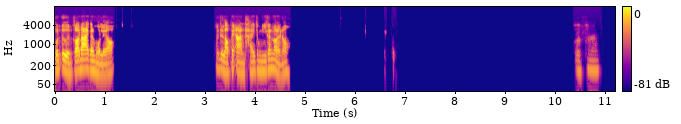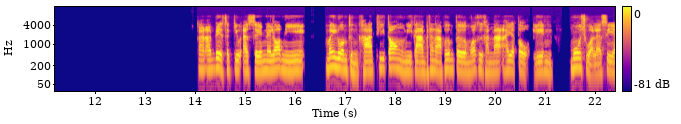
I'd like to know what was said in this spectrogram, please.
คนอื่นก็ได้กันหมดแล้วเดี๋ยวเราไปอ่านไทยตรงนี้กันหน่อยเนาะ อือฮึ การอัปเดตสกิล Ascent ในรอบนี้ ไม่รวมถึงคาที่ต้องมีการพัฒนาเพิ่มเติม ก็คือคันนะ Hayato รินมู่ฉวน และเซีย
